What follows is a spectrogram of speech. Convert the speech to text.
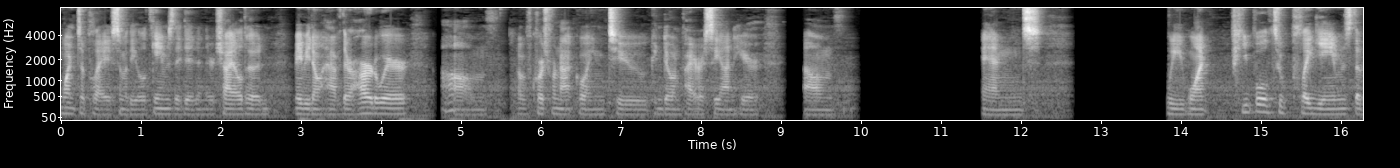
want to play some of the old games they did in their childhood, maybe don't have their hardware. Um, of course, we're not going to condone piracy on here. Um, and we want people to play games the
